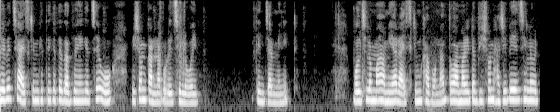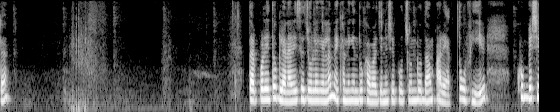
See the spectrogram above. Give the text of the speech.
ভেবেছে আইসক্রিম খেতে খেতে দাঁত ভেঙে গেছে। ও ভীষণ কান্না করেছিল ওই তিন চার মিনিট। বলছিল, মা, আমি আর আইসক্রিম খাব না। তো আমার এটা ভীষণ হাসি পেয়েছিল এটা। তারপরেই তো গ্ল্যানারিসে চলে গেলাম। এখানে কিন্তু খাবার জিনিসের প্রচণ্ড দাম আর এত ভিড়। খুব বেশি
